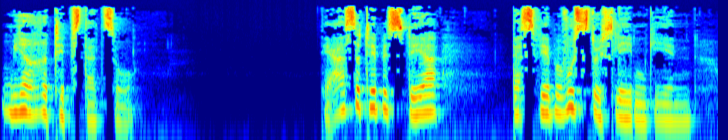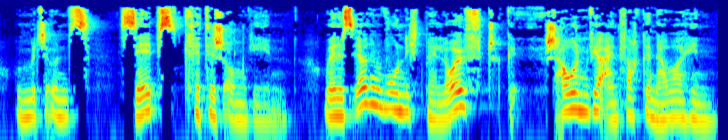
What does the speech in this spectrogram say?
mehrere Tipps dazu. Der erste Tipp ist der, dass wir bewusst durchs Leben gehen und mit uns selbst kritisch umgehen. Und wenn es irgendwo nicht mehr läuft, schauen wir einfach genauer hin.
